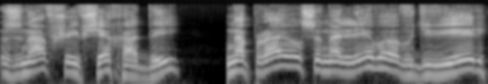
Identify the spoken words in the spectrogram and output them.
знавший все ходы, направился налево в дверь,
